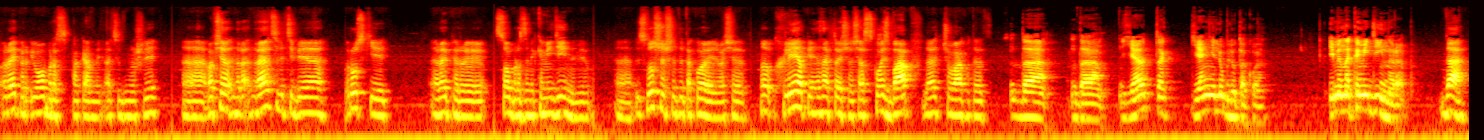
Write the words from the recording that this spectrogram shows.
рэпер и образ, пока мы отсюда не ушли. А, вообще, нра- нравятся ли тебе русские рэперы с образами комедийными? А, слушаешь ли ты такое или вообще... Ну, Хлеб, я не знаю, кто еще сейчас, Сквозь баб, да, чувак вот этот. Да, да. Я так... Я не люблю такое. Именно комедийный рэп. Да,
